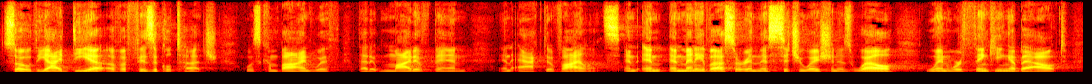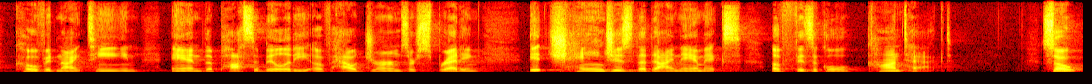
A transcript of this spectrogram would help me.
So the idea of a physical touch was combined with that it might have been an act of violence. And, and, and many of us are in this situation as well when we're thinking about COVID 19 and the possibility of how germs are spreading. It changes the dynamics of physical contact. So,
